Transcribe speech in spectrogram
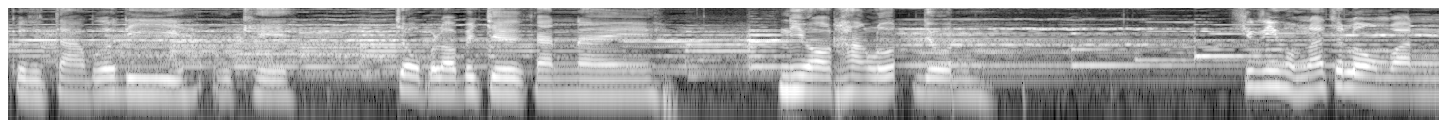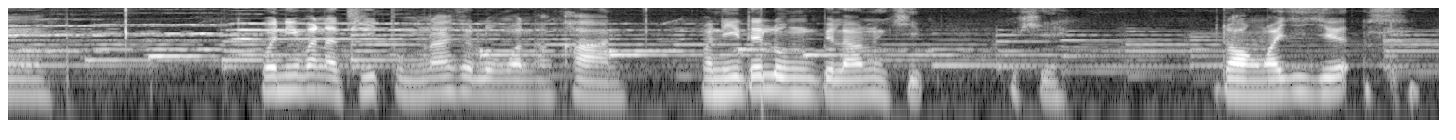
กดติดตามก็ดี โอเค จบเราไปเจอกันในนิวออกทางรถยนต์คลิปนี้ผมน่าจะลงวัน วันนี้วันอาทิตย์ผมน่าจะลงวันอังคาร วันนี้ได้ลงไปแล้วหนึ่งคลิป โอเคดองไว้เยอะๆ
